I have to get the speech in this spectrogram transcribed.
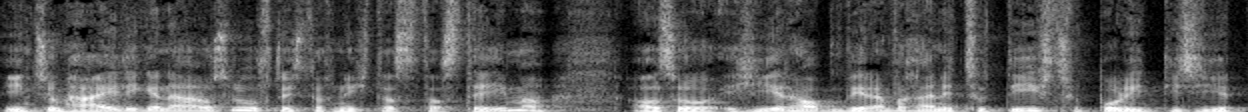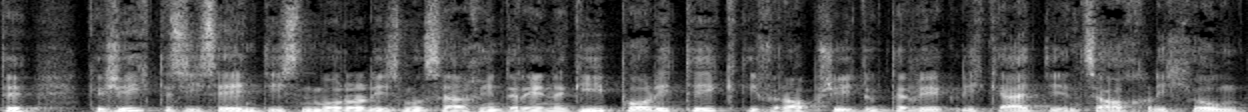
ihn zum Heiligen ausruft. Das ist doch nicht das, das Thema. Also hier haben wir einfach eine zutiefst verpolitisierte Geschichte. Sie sehen diesen Moralismus auch in der Energiepolitik, die Verabschiedung der Wirklichkeit, die Entsachlichung,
